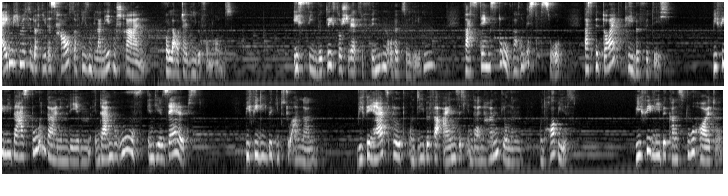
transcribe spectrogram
Eigentlich müsste doch jedes Haus auf diesem Planeten strahlen vor lauter Liebe von uns. Ist sie wirklich so schwer zu finden oder zu leben? Was denkst du? Warum ist das so? Was bedeutet Liebe für dich? Wie viel Liebe hast du in deinem Leben, in deinem Beruf, in dir selbst? Wie viel Liebe gibst du anderen? Wie viel Herzblut und Liebe vereinen sich in deinen Handlungen und Hobbys? Wie viel Liebe kannst du heute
